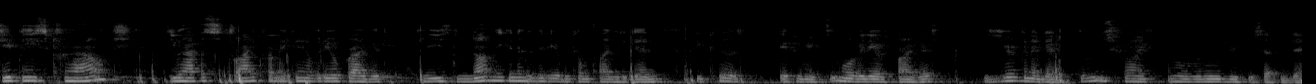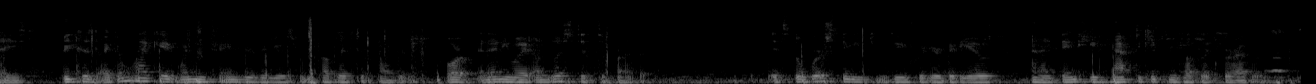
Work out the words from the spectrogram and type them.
Kippy's Crouch, you have a strike for making a video private. Please do not make another video become private again, because if you make two more videos private, you're gonna get three strikes and we'll remove you for seven days. Because I don't like it when you change your videos from public to private, or in any way unlisted to private. It's the worst thing you can do for your videos, and I think you have to keep them public forever.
